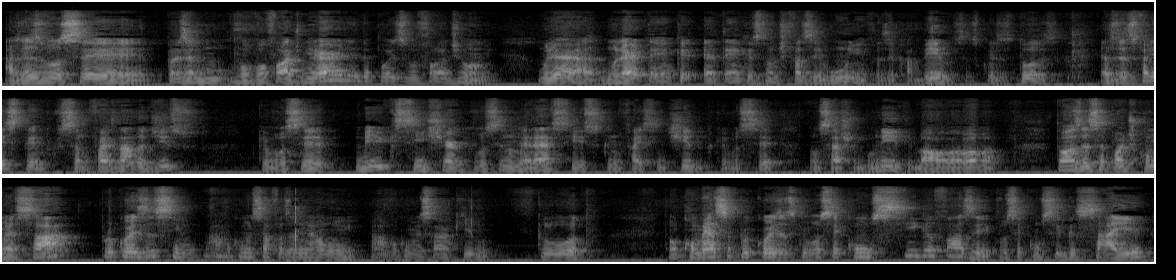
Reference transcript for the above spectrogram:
Às vezes você, por exemplo, vou, vou falar de mulher e depois vou falar de homem. Mulher, mulher tem, é, tem a questão de fazer unha, fazer cabelo, essas coisas todas. E às vezes faz tempo que você não faz nada disso. Porque você meio que se enxerga que você não merece isso, que não faz sentido, porque você não se acha bonito e blá blá blá blá. Então às vezes você pode começar por coisas assim. Ah, vou começar fazer minha unha. Ah, vou começar aquilo, aquilo outro. Então começa por coisas que você consiga fazer, que você consiga sair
